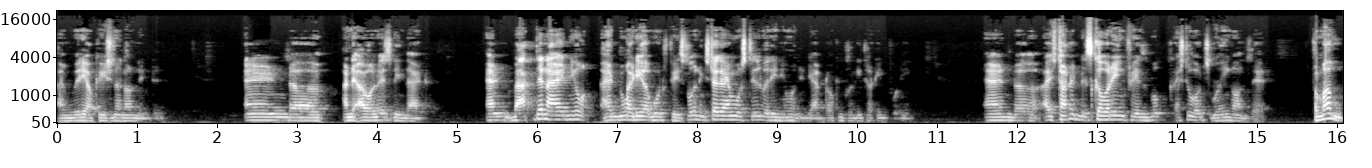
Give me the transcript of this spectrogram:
I'm very occasional on LinkedIn, and uh, and I've always been that. And back then, I knew I had no idea about Facebook. And Instagram was still very new in India. I'm talking 2013, 14. And uh, I started discovering Facebook as to what's going on there from a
